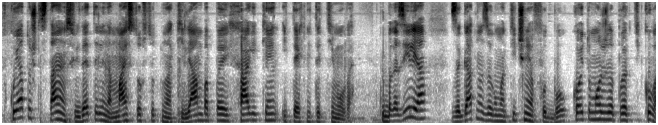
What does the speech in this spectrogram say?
в която ще станем свидетели на майсторството на Килян Бапе, Хари Кейн и техните тимове. Бразилия загадна за романтичния футбол, който може да практикува,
